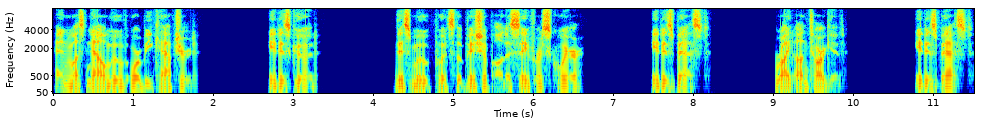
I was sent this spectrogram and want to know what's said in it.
and must now move or be captured. It is good. This move puts the bishop on a safer square. It is best. Right on target. It is best.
